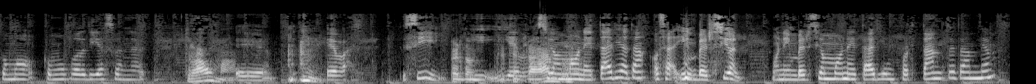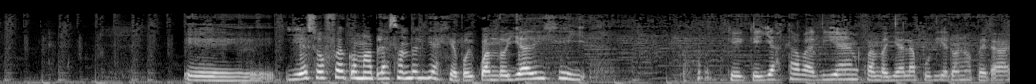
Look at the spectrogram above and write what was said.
¿cómo, ¿cómo podría sonar? Trauma. Eh, eva- sí, Perdón, y, evasión monetaria, ta- o sea, inversión, una inversión monetaria importante también. Eh, y eso fue como aplazando el viaje, pues cuando ya dije que, que ya estaba bien, cuando ya la pudieron operar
